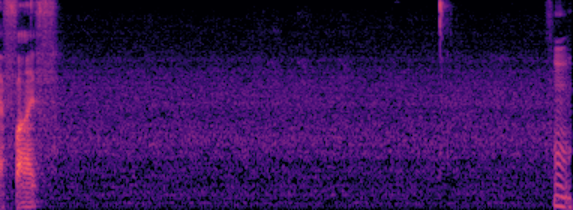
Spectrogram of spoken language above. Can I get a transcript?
f5. Hmm.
